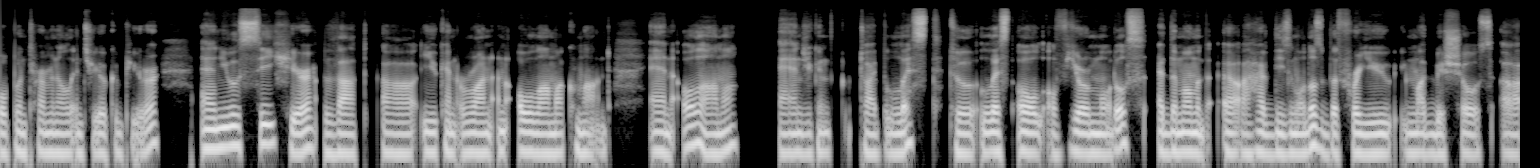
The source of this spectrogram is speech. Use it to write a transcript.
open terminal into your computer and you will see here that uh, you can run an Ollama command. And Ollama and you can type list to list all of your models. At the moment, uh, I have these models, but for you, it might be shows uh,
